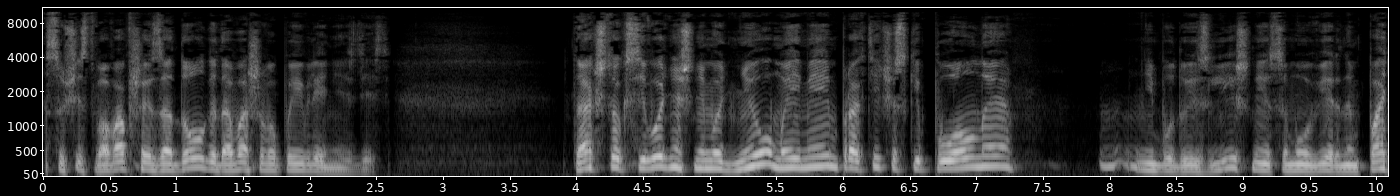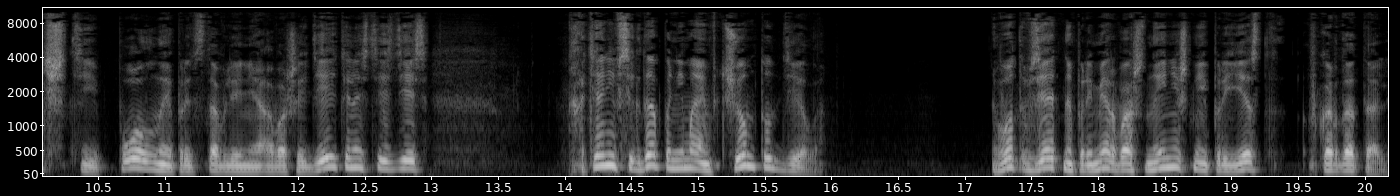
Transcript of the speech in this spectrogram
существовавшая задолго до вашего появления здесь. Так что к сегодняшнему дню мы имеем практически полное, не буду излишне самоуверенным, почти полное представление о вашей деятельности здесь, хотя не всегда понимаем, в чем тут дело. Вот взять, например, ваш нынешний приезд в Кардаталь.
